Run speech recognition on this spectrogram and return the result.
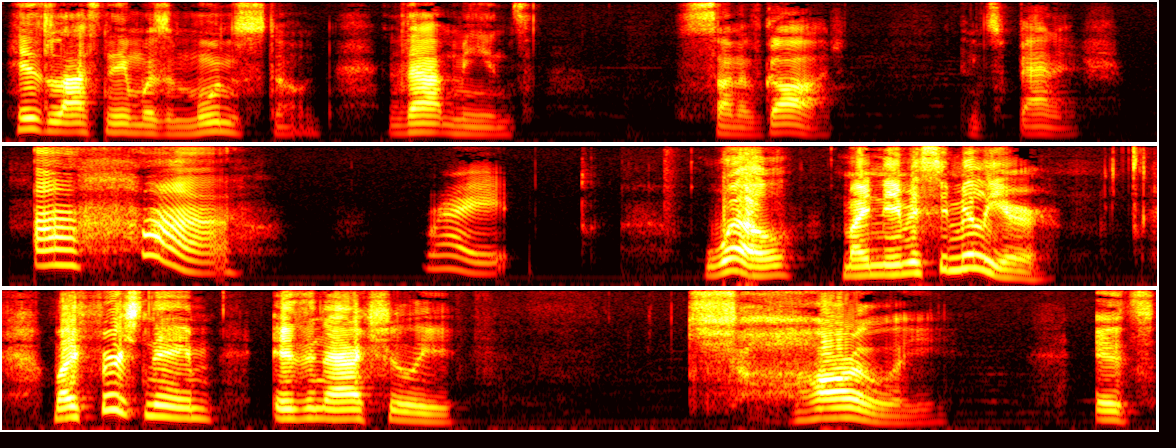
His last name was Moonstone. That means Son of God in Spanish. Uh huh. Right. Well, my name is Emilier. My first name isn't actually Charlie. It's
